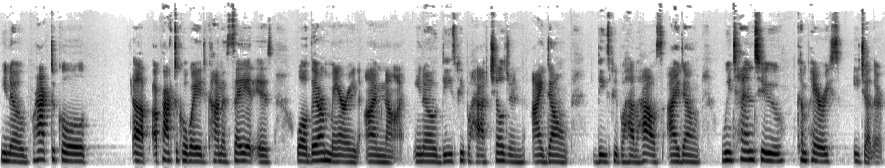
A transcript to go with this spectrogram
you know, practical, uh, a practical way to kind of say it is, well, they're married, I'm not. You know, these people have children, I don't. These people have a house, I don't. We tend to compare each other.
